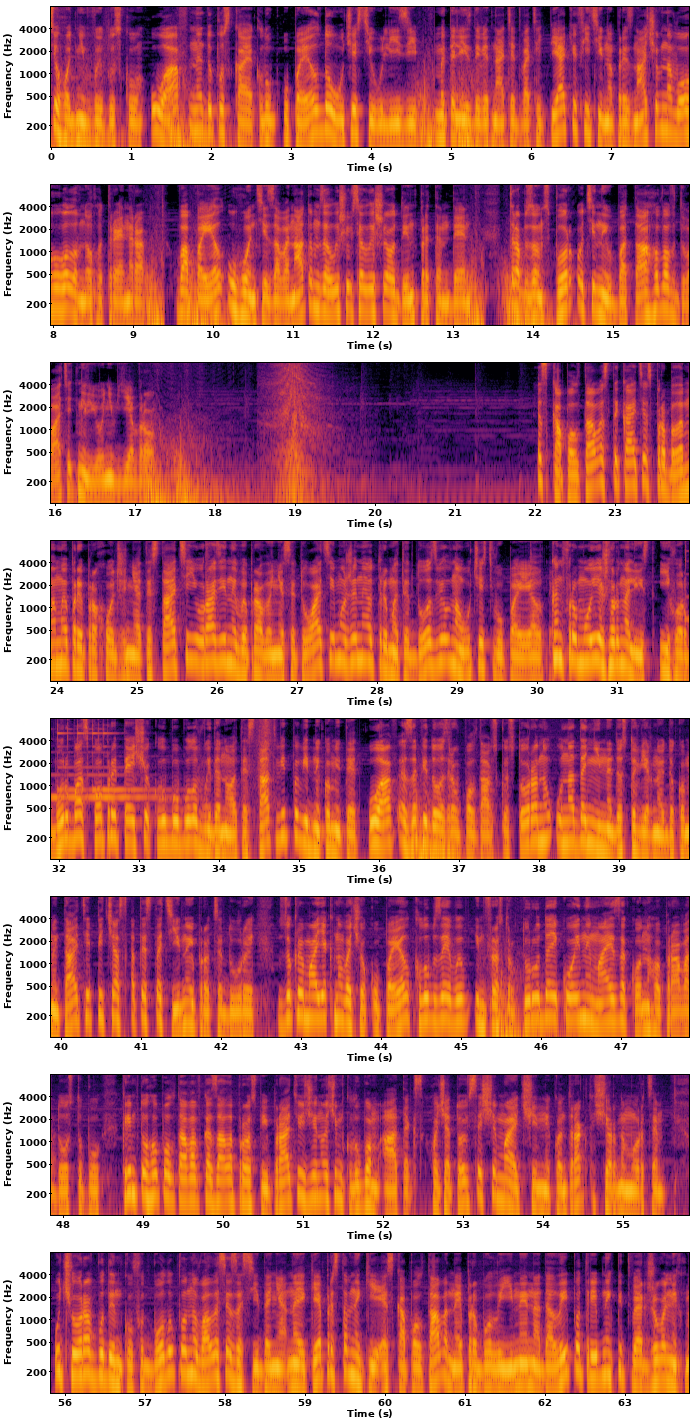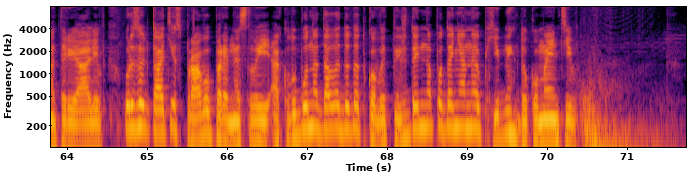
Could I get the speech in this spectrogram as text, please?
Сьогодні в випуску УАФ не допускає клуб УПЛ до участі у лізі. Металіст 1925 офіційно призначив нового головного тренера. В АПЛ у гонці за Ванатом залишився лише один претендент. Трабзонспор оцінив Батагова в 20 мільйонів євро. СК Полтава стикається з проблемами при проходженні атестації. У разі невиправлення ситуації може не отримати дозвіл на участь в УПЛ. Як Інформує журналіст Ігор Бурбас, попри те, що клубу було видано атестат, відповідний комітет УАФ запідозрив полтавську сторону у наданні недостовірної документації під час атестаційної процедури. Зокрема, як новачок УПЛ, клуб заявив інфраструктуру, до якої немає законного права доступу. Крім того, Полтава вказала про співпрацю з жіночим клубом клубом Атекс, хоча той все ще має чинний контракт з чорноморцем. Учора в будинку футболу планувалося засідання, на яке представники СК Полтава не пробули і не надали потрібних підтверджувальних матеріалів. У результаті справу перенесли, а клубу надали додатковий тиждень на подання необхідних документів.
